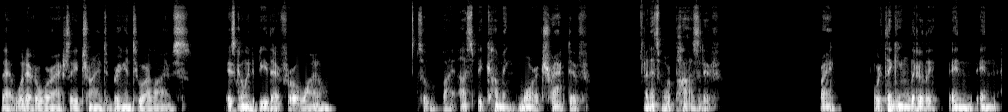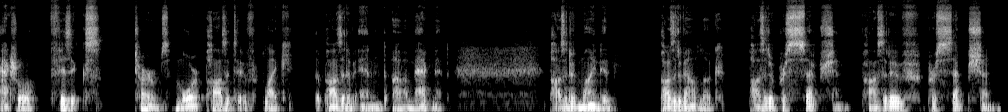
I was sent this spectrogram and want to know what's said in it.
that whatever we're actually trying to bring into our lives is going to be there for a while so by us becoming more attractive, and that's more positive, right? We're thinking literally in, in actual physics terms, more positive, like the positive end of a magnet, positive minded, positive outlook, positive perception, positive perception.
